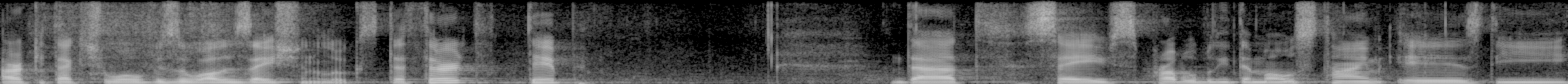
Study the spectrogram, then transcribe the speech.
architectural visualization looks. The third tip that saves probably the most time is the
